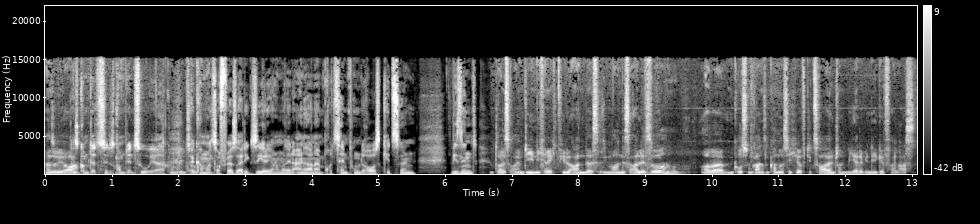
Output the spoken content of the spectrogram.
Also ja. Das kommt, dazu, das kommt hinzu, ja. Kommt hinzu. Da kann man softwareseitig sicherlich auch nochmal den einen oder anderen Prozentpunkt rauskitzeln. Wir sind. Und da ist AMD nicht recht viel anders. Sie machen das alle so, aber im Großen und Ganzen kann man sich auf die Zahlen schon mehr oder weniger verlassen.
